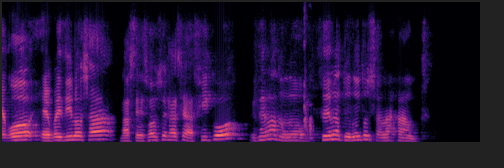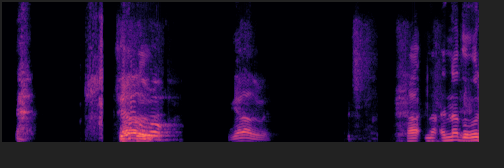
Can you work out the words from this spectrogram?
Εγώ, εγώ δήλωσα να σε σώσω να σε αφήκω, θέλω να το δω, θέλω να το δω το Salah out. Θέλω να το δω. Για να δούμε. Να το δω,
